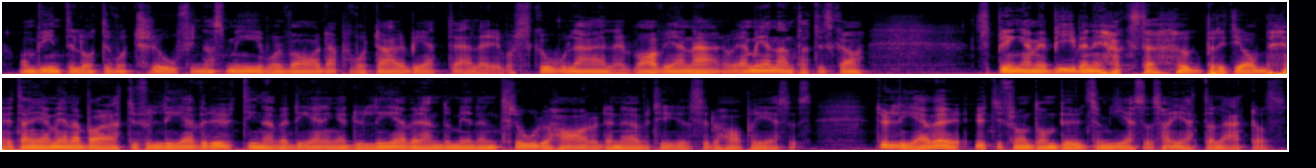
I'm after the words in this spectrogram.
om vi inte låter vår tro finnas med i vår vardag, på vårt arbete eller i vår skola eller var vi än är. Och jag menar inte att du ska springa med Bibeln i högsta hugg på ditt jobb. Utan jag menar bara att du lever ut dina värderingar. Du lever ändå med den tro du har och den övertygelse du har på Jesus. Du lever utifrån de bud som Jesus har gett och lärt oss.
